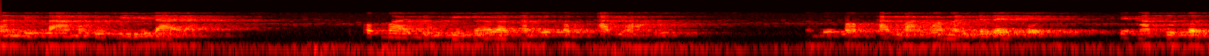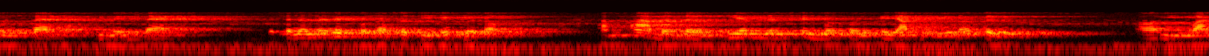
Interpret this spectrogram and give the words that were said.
วันที่สามวันที่สี่ไม่ได้แล้วพบว่าจริงๆแล้วเราทำด้วยความคาดหวังทำด้วยความคาดหวังว่ามันจะได้ผลที่อากุศลมันแทรกกิเลสแทรกเพราะฉะนั้นไม่ได้ผลแล้วสติไม่เกิดหรอกทำท่าเหมือนเดิมเทียบนั้นเช่นบางคนขยับอย่างนี้แล้วตื่น พออีกวัน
